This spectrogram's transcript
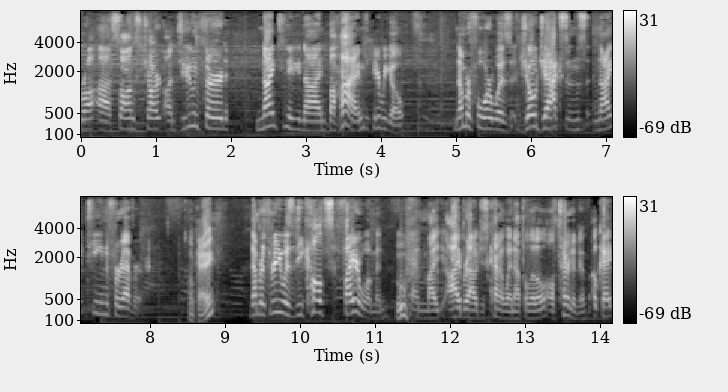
uh, songs chart on June 3rd, 1989. Behind, here we go. Number four was Joe Jackson's 19 Forever. Okay. Number three was The Cult's Firewoman. Oof. And my eyebrow just kind of went up a little. Alternative. Okay.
